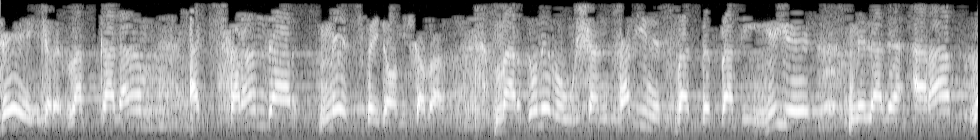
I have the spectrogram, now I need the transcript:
فکر و قلم اکثرا در مصر پیدا می شود مردم روشنتری نسبت به بقیه ملل عرب و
